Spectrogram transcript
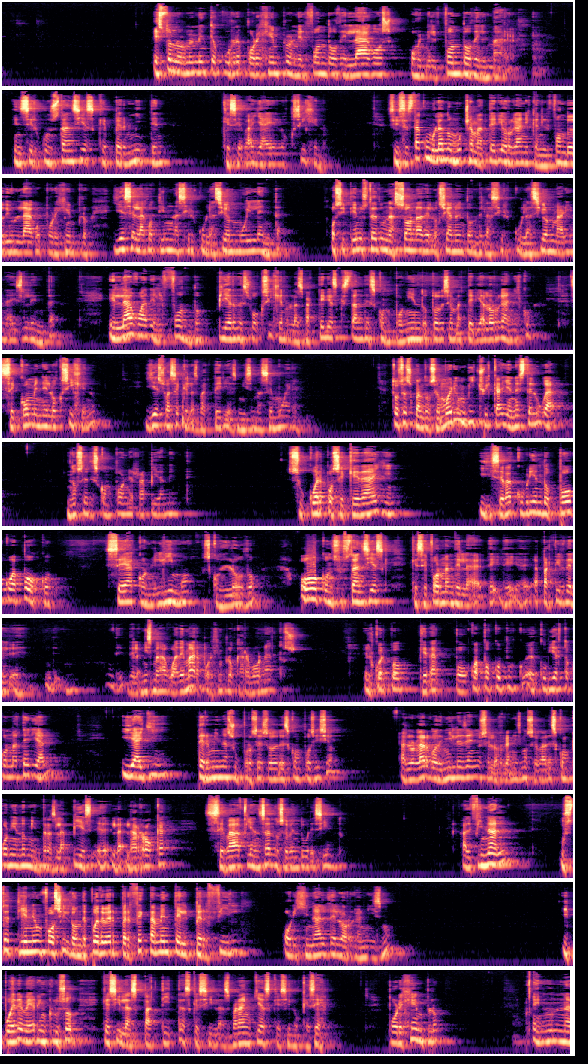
Esto normalmente ocurre, por ejemplo, en el fondo de lagos o en el fondo del mar, en circunstancias que permiten que se vaya el oxígeno. Si se está acumulando mucha materia orgánica en el fondo de un lago, por ejemplo, y ese lago tiene una circulación muy lenta, o si tiene usted una zona del océano en donde la circulación marina es lenta, el agua del fondo pierde su oxígeno. Las bacterias que están descomponiendo todo ese material orgánico se comen el oxígeno y eso hace que las bacterias mismas se mueran. Entonces, cuando se muere un bicho y cae en este lugar, no se descompone rápidamente. Su cuerpo se queda allí y se va cubriendo poco a poco, sea con limo, pues con lodo, o con sustancias que se forman a partir de, la misma agua de mar, por ejemplo, carbonatos. El cuerpo queda poco a poco cubierto con material y allí termina su proceso de descomposición. A lo largo de miles de años el organismo se va descomponiendo mientras la, eh, la roca se va afianzando, se va endureciendo. Al final, usted tiene un fósil donde puede ver perfectamente el perfil original del organismo y puede ver incluso que si las patitas, que si las branquias, que si lo que sea. Por ejemplo, en un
